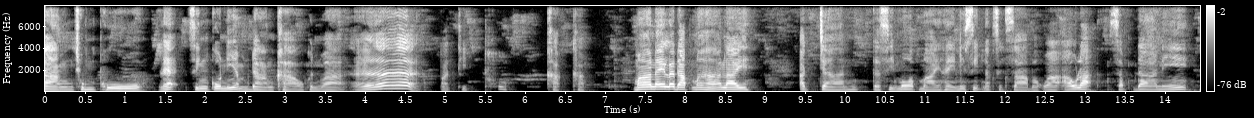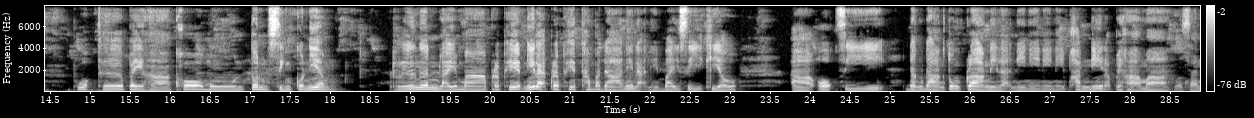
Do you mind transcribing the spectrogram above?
ด่างชมพู และซิงโกเนียมด่างขาวเพิ่นว่า เออ ปฏิโทคักคักมาในระดับมหาลัย อาจารย์กสิมอบหมายให้นิสิตนักศึกษาบอกว่าเอาละสัปดาห์นี้ พวกเธอไปหาข้อมูลต้นซิงโกเนียม หรือเงินไหลมาประเภทนี้แหละประเภทธรรมดานี่แหละนี่ใบสีเขียวอ่าออกสีด่างๆ ตรงกลางนี่แหละนี่นี่นี่นี่พันนี้แหละไปหามาว่าสัน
